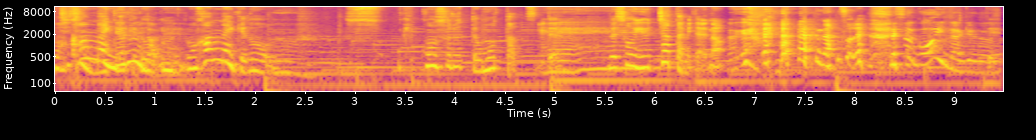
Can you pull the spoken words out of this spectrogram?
分かんないんだけどだねうん、分かんないけど、うん。結婚するって思ったっつって、えー。でそう言っちゃったみたいな。なそれ。すごいんだけどで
